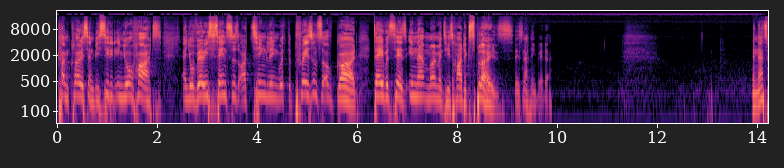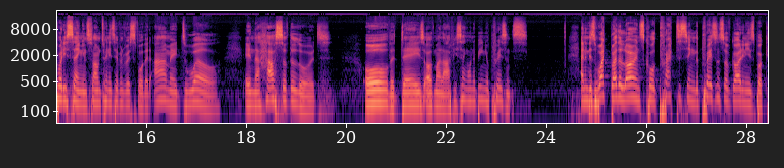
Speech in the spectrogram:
come close and be seated in your heart. And your very senses are tingling with the presence of God. David says, in that moment, his heart explodes. There's nothing better. And that's what he's saying in Psalm 27, verse 4 that I may dwell in the house of the Lord all the days of my life. He's saying, I want to be in your presence. And it is what Brother Lawrence called practicing the presence of God in his book.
